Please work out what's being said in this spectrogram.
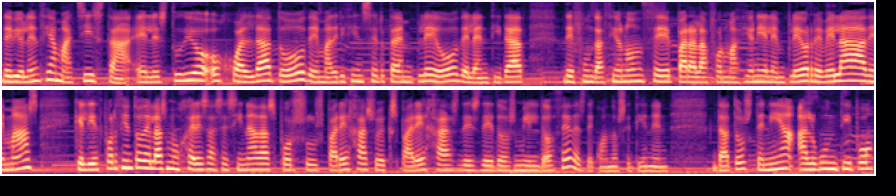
violencia machista. El estudio Ojo al Dato de Madrid Inserta Empleo de la entidad de Fundación 11 para la Formación y el Empleo revela además que el 10% de las mujeres asesinadas por sus parejas o exparejas desde 2012, desde cuando se tienen datos, tenía algún tipo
